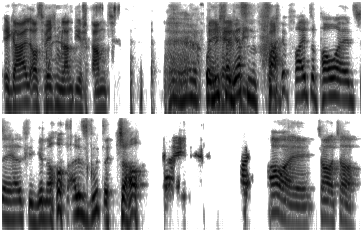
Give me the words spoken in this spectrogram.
egal aus welchem Land ihr stammt. Und nicht vergessen, fight, fight the power and stay healthy. Genau. Alles Gute. Ciao. Fight the power, ey. Ciao, ciao.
